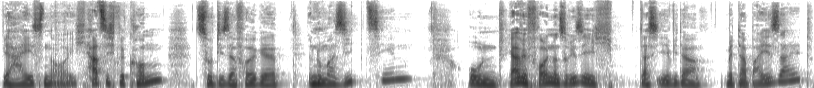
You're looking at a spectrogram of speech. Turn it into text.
Wir heißen euch herzlich willkommen zu dieser Folge Nummer 17 und ja, wir freuen uns riesig, dass ihr wieder mit dabei seid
